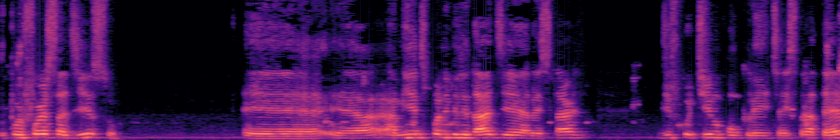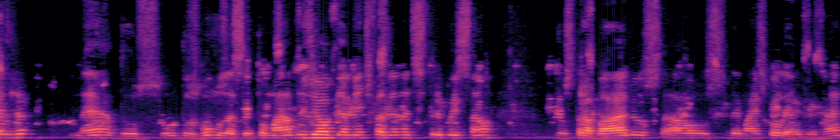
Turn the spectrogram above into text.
E por força disso, é, é, a minha disponibilidade era estar discutindo com o cliente a estratégia né, dos, dos rumos a ser tomados e, obviamente, fazendo a distribuição dos trabalhos aos demais colegas. Né?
